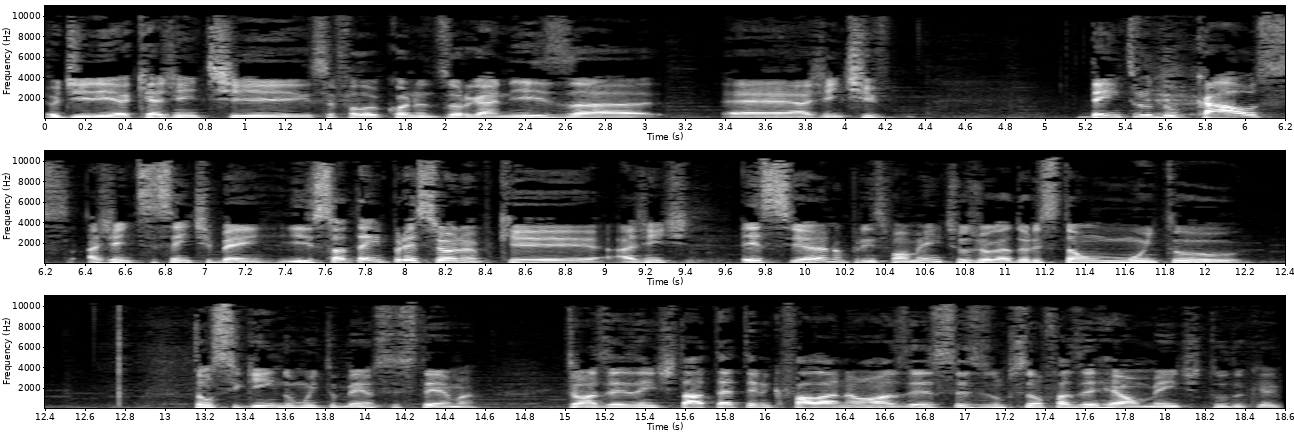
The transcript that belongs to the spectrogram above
eu diria que a gente, você falou que quando desorganiza, é, a gente dentro do caos a gente se sente bem. E isso até impressiona, porque a gente esse ano principalmente os jogadores estão muito estão seguindo muito bem o sistema. Então, às vezes, a gente está até tendo que falar, não, às vezes vocês não precisam fazer realmente tudo, que,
